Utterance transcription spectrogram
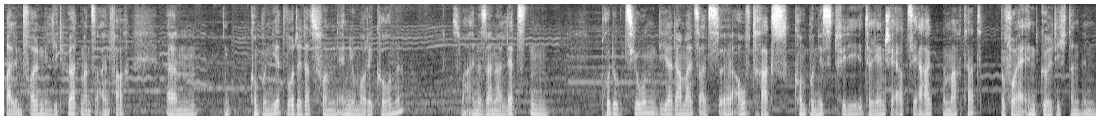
weil im folgenden Lied hört man es einfach. Ähm, komponiert wurde das von Ennio Morricone. Es war eine seiner letzten Produktionen, die er damals als äh, Auftragskomponist für die italienische RCA gemacht hat, bevor er endgültig dann in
